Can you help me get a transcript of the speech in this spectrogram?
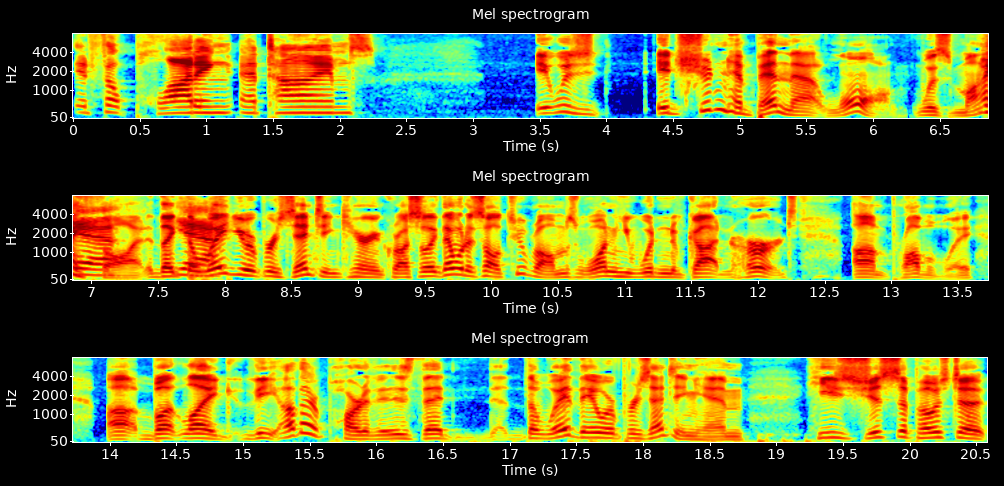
it felt plotting at times. it was it shouldn't have been that long was my Yeah, thought. Like yeah. the way you were presenting Karrion Kross so like that would have solved two problems. One he wouldn't have gotten hurt um probably. Uh but like the other part of it is that the way they were presenting him he's just supposed to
